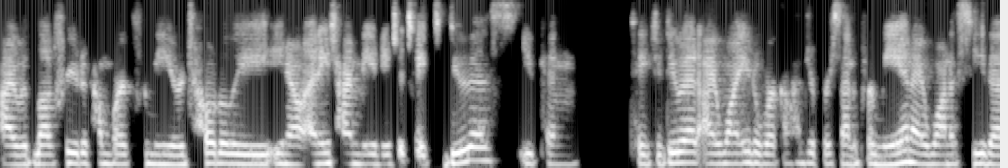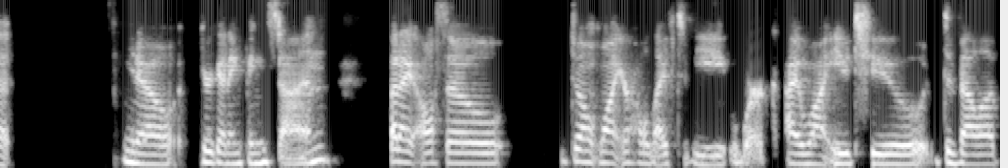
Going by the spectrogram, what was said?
I would love for you to come work for me You're totally, you know, anytime you need to take to do this, you can take to do it. I want you to work 100% for me and I want to see that, you know, you're getting things done. But I also don't want your whole life to be work. I want you to develop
